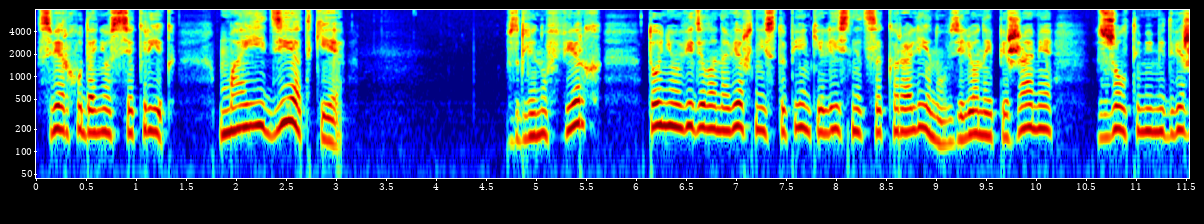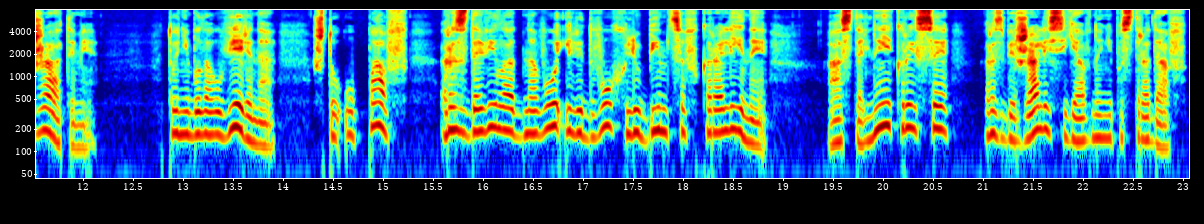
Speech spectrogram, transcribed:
Сверху донесся крик «Мои детки!». Взглянув вверх, Тони увидела на верхней ступеньке лестницы Каролину в зеленой пижаме с желтыми медвежатами. Тони была уверена, что, упав, раздавила одного или двух любимцев Каролины, а остальные крысы — разбежались, явно не пострадав.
